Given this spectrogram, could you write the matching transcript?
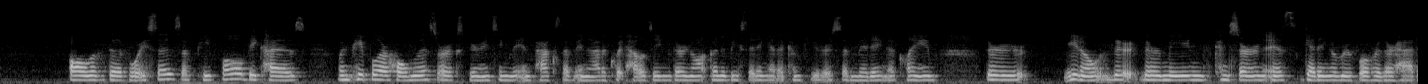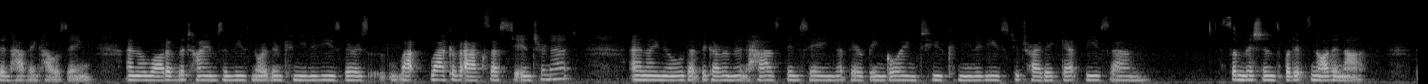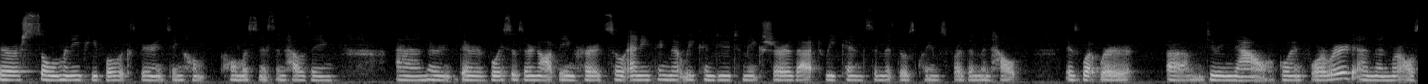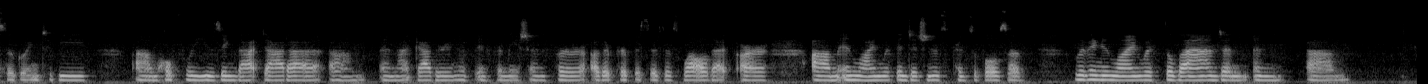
all of the voices of people because when people are homeless or experiencing the impacts of inadequate housing, they're not going to be sitting at a computer submitting a claim. They're, you know, their, their main concern is getting a roof over their head and having housing. And a lot of the times in these northern communities, there's la- lack of access to internet. And I know that the government has been saying that they've been going to communities to try to get these um, submissions, but it's not enough. There are so many people experiencing hom- homelessness and housing and their, their voices are not being heard. So anything that we can do to make sure that we can submit those claims for them and help is what we're um, doing now going forward. And then we're also going to be um, hopefully using that data um, and that gathering of information for other purposes as well that are um, in line with Indigenous principles of living in line with the land and, and um,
